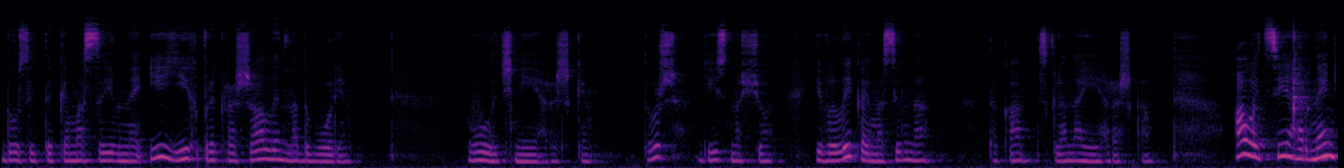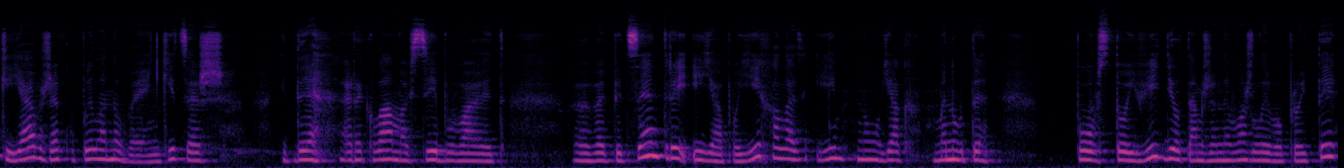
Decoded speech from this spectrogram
досить таке масивне, і їх прикрашали на дворі. Вуличні іграшки. Тож, дійсно, що і велика, і масивна така скляна іграшка. А оці гарненькі я вже купила новенькі. Це ж іде реклама, всі бувають е, в епіцентрі, і я поїхала. І, ну, як минути повз той відділ, там вже неможливо пройти,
